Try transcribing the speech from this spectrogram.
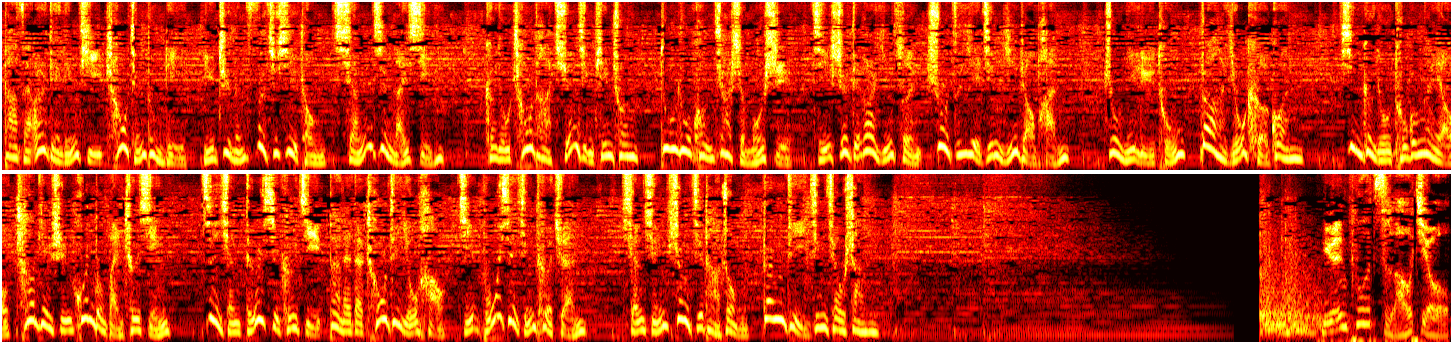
搭载 2.0T 超强动力与智能四驱系统强劲来袭，更有超大全景天窗、多路况驾驶模式及十点二英寸数字液晶仪表盘，助你旅途大有可观。现更有途观 L 插电式混动版车型，尽享德系科技带来的超低油耗及不限行特权。详询升级大众当地经销商。元波子老酒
